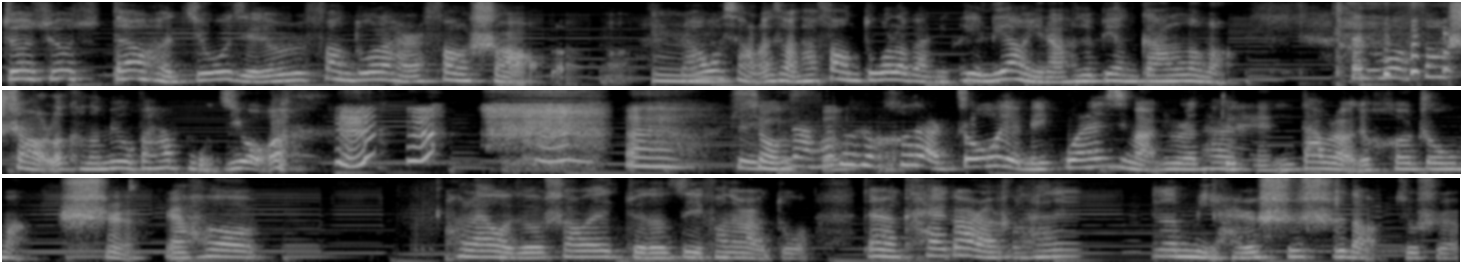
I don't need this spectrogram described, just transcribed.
就就但又很纠结，就是放多了还是放少了。然后我想了想，它放多了吧，你可以晾一晾，它就变干了嘛。但如果放少了，可能没有办法补救。哎呀，对，哪怕就是喝点粥也没关系嘛，就是他，你大不了就喝粥嘛。是。然后后来我就稍微觉得自己放的有点多，但是开盖的时候，它那那个米还是湿湿的，就是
